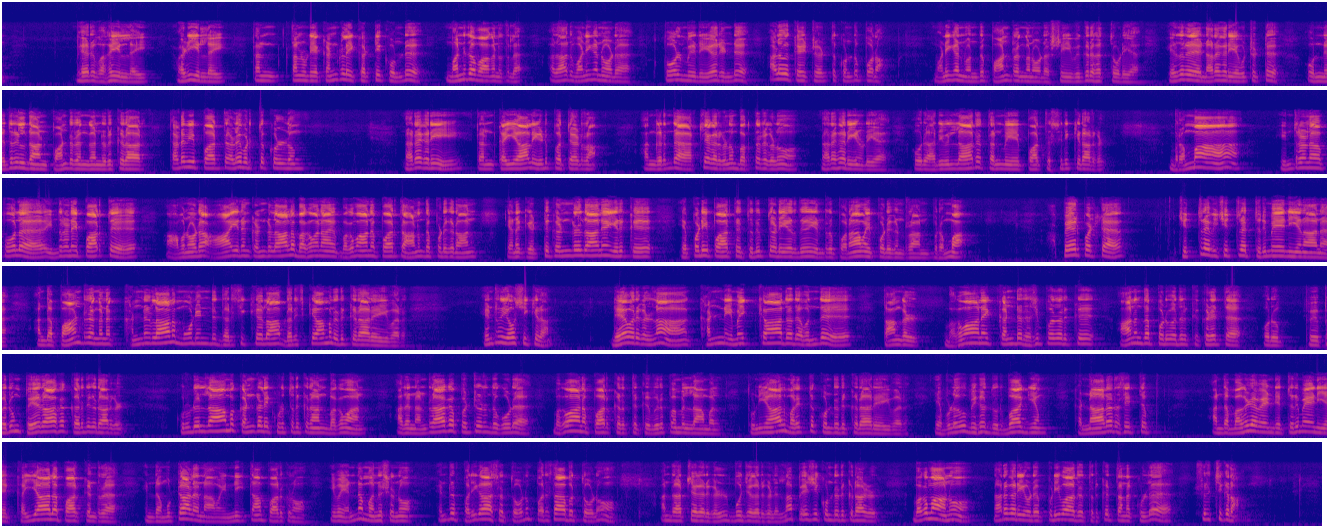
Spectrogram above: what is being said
வேறு வகையில்லை வழியில்லை. தன் தன்னுடைய கண்களை கட்டிக்கொண்டு மனித வாகனத்தில் அதாவது வணிகனோட தோல் மீது ஏறிண்டு அளவு கயிற்று எடுத்துக்கொண்டு போகிறான் வணிகன் வந்து பாண்டரங்கனோட ஸ்ரீ விக்கிரகத்துடைய எதிரே நரகரியை விட்டுட்டு உன் எதிரில்தான் பாண்டுரங்கன் இருக்கிறார். தடவி பார்த்து அளவெடுத்து கொள்ளும். நரகரி தன் கையால் இடுப்பை தேடுறான். அங்கிருந்த அர்ச்சகர்களும் பக்தர்களும் நரகரியனுடைய ஒரு அறிவில்லாத தன்மையை பார்த்து சிரிக்கிறார்கள். பிரம்மா இந்திரனை போல இந்திரனை பார்த்து அவனோட ஆயிரம் கண்களால் பகவானை பகவானை பார்த்து ஆனந்தப்படுகிறான். எனக்கு எட்டு கண்கள் தானே இருக்குது எப்படி பார்த்து திருப்தி அடைகிறது என்று பொறாமைப்படுகின்றான் பிரம்மா. அப்பேற்பட்ட சித்திர விசித்திர திருமேனியனான அந்த பாண்டுரங்கனை கண்ணுகளால் மூடிண்டு தரிசிக்கலாம் தரிசிக்காமல் இருக்கிறாரே இவர் என்று யோசிக்கிறான். தேவர்கள்லாம் கண் இமைக்காததை வந்து தாங்கள் பகவானை கண்டு ரசிப்பதற்கு ஆனந்தப்படுவதற்கு கிடைத்த ஒரு பெ- பெரும் பேராக கருதுகிறார்கள். குருடில்லாமல் கண்களை கொடுத்திருக்கிறான் பகவான். அதை நன்றாக பெற்றிருந்து கூட பகவானை பார்க்கறதுக்கு விருப்பமில்லாமல் துணியால் மறைத்து கொண்டிருக்கிறாரே இவர். எவ்வளவு மிக துர்பாக்கியம் கண்ணால் ரசித்து அந்த மகிழ வேண்டிய திருமேனியை கையால் பார்க்கின்ற இந்த முட்டாளை நாம் இன்றைக்கி தான் பார்க்கிறோம். இவன் என்ன மனுஷனோ என்று பரிகாசத்தோடும் பரிதாபத்தோடும் அந்த அர்ச்சகர்கள் பூஜகர்கள் எல்லாம் பேசி கொண்டிருக்கிறார்கள். பகவானும் நரகரியோட பிடிவாதத்திற்கு தனக்குள்ளே சிரிச்சுக்கிறான்.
